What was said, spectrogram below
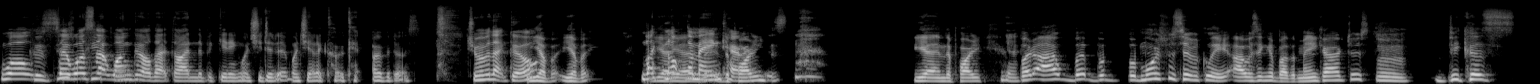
Well, there was that one girl that died in the beginning when she did it, when she had a coke overdose. Do you remember that girl? Yeah, but yeah, but like yeah, not yeah, the the- main the party? characters. Yeah, in the party. Yeah. But I but, but but more specifically, I was thinking about the main characters Mm, because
